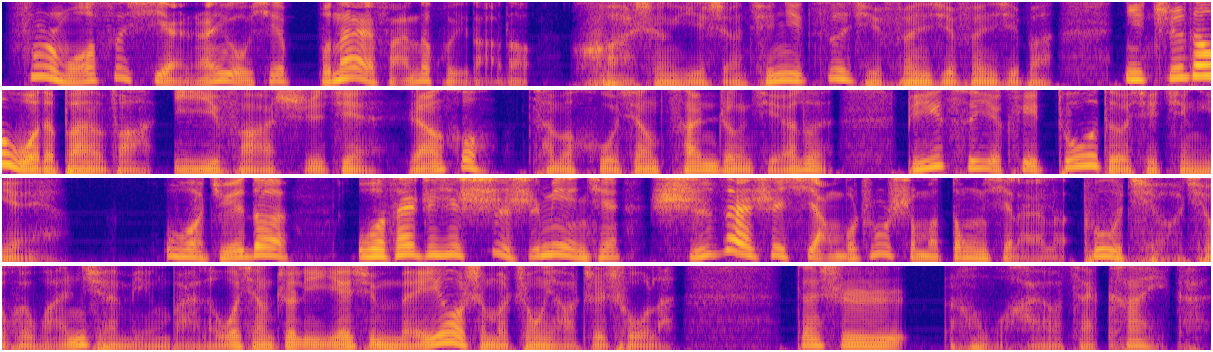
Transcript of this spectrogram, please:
福尔摩斯显然有些不耐烦地回答道：“华生医生，请你自己分析分析吧。你知道我的办法，依法实践，然后咱们互相参证结论，彼此也可以多得些经验呀。”我觉得我在这些事实面前实在是想不出什么东西来了。不久就会完全明白了。我想这里也许没有什么重要之处了，但是我还要再看一看。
